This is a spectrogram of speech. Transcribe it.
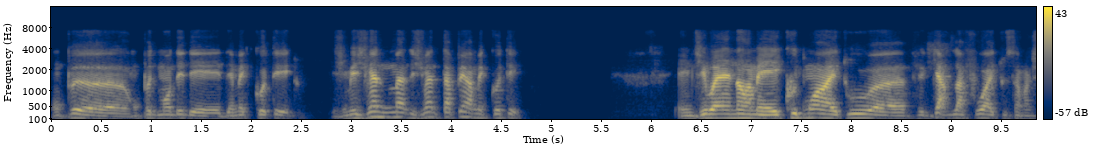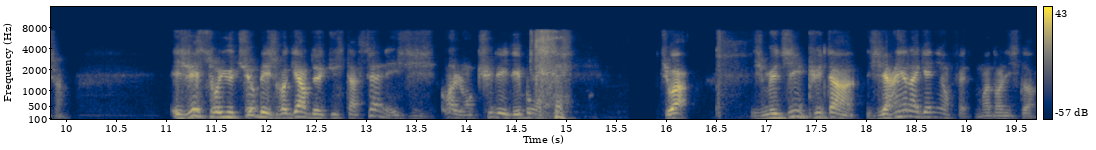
on peut, euh, peut demander des, des mecs côté et tout. Je dis mais je viens de, je viens de taper un mec côté. Et il me dit ouais non mais écoute-moi et tout, euh, garde la foi et tout ça machin. Et je vais sur YouTube et je regarde Gustafsson et je dis, oh l'enculé, il est bon. tu vois, je me dis, putain, j'ai rien à gagner en fait, moi, dans l'histoire.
